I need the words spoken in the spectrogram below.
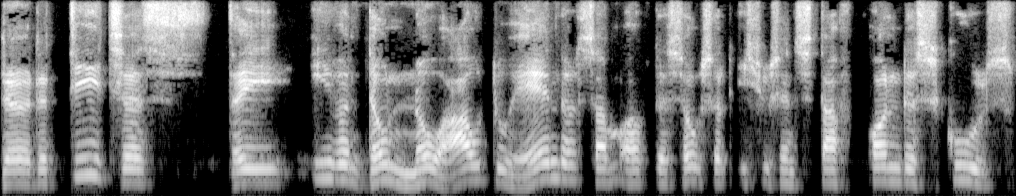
the, the teachers, they even don't know how to handle some of the social issues and stuff on the schools.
